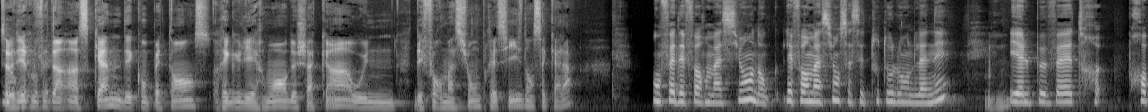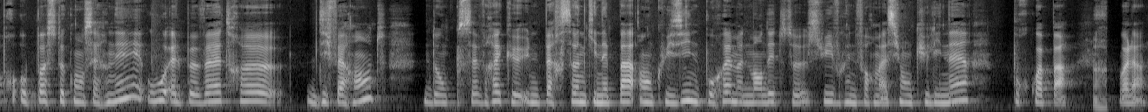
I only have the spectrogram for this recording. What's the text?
Ça veut dire que vous faites un, scan des compétences régulièrement de chacun ou une, des formations précises dans ces cas-là? On fait des formations. Donc, les formations, ça c'est tout au long de l'année. Mhm. Et elles peuvent être propres au poste concerné ou elles peuvent être euh, différentes. Donc c'est vrai qu'une personne qui n'est pas en cuisine pourrait me demander de suivre une formation culinaire. Pourquoi pas? Ah. Voilà.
